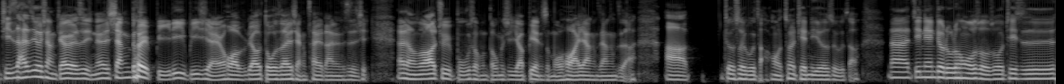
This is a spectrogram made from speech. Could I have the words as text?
其实还是有想交易的事情。那个相对比例比起来的话，比较多是在想菜单的事情。那想说要去补什么东西，要变什么花样这样子啊啊，就睡不着。哦，这前提就睡不着。那今天就如同我所说，其实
